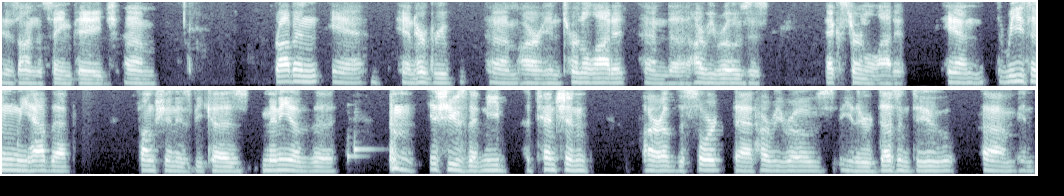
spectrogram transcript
is on the same page. Um, Robin and, and her group, um, are internal audit and, uh, Harvey Rose is external audit. And the reason we have that function is because many of the issues that need attention are of the sort that Harvey Rose either doesn't do um, in,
